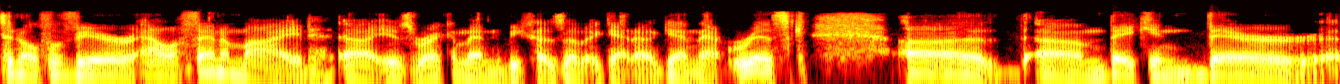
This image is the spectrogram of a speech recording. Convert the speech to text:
Tenofovir alafenamide uh, is recommended because of again again that risk. Uh, um, they can there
